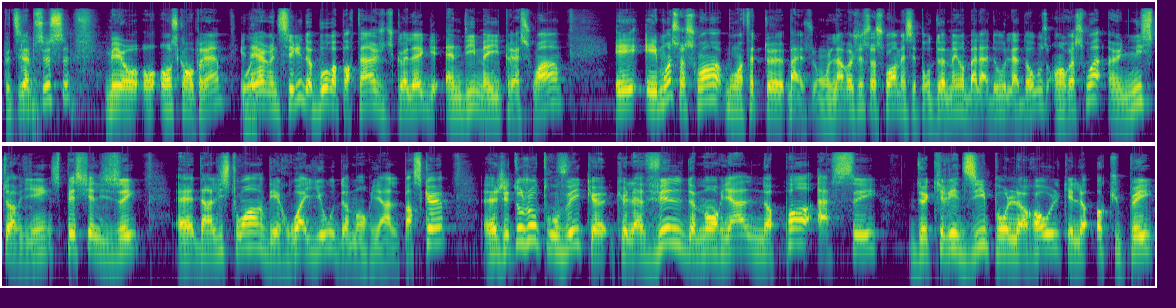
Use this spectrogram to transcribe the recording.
petit lapsus, mais on, on- on se comprend. Et Oui. d'ailleurs, une série de beaux reportages du collègue Andy Mailly-Pressoir. Et, moi, ce soir, ou en fait, euh, ben, on l'enregistre ce soir, mais c'est pour demain au balado La Dose, on reçoit un historien spécialisé euh, dans l'histoire des royaux de Montréal. Parce que euh, j'ai toujours trouvé que, que la ville de Montréal n'a pas assez de crédit pour le rôle qu'elle a occupé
